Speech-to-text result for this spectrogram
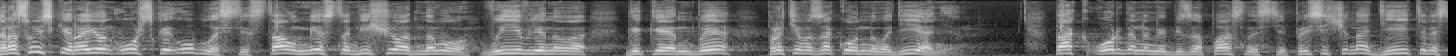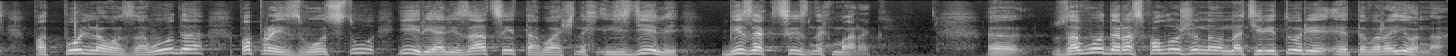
Карасуйский район Ожской области стал местом еще одного выявленного ГКНБ противозаконного деяния. Так, органами безопасности пресечена деятельность подпольного завода по производству и реализации табачных изделий без акцизных марок. Э, завода, расположенного на территории этого района.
